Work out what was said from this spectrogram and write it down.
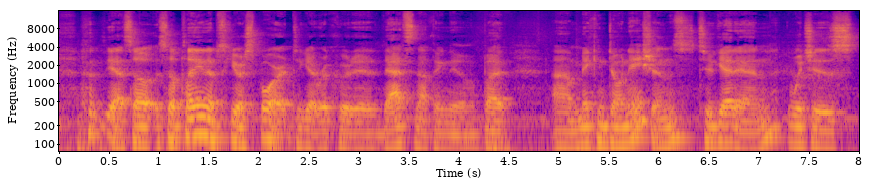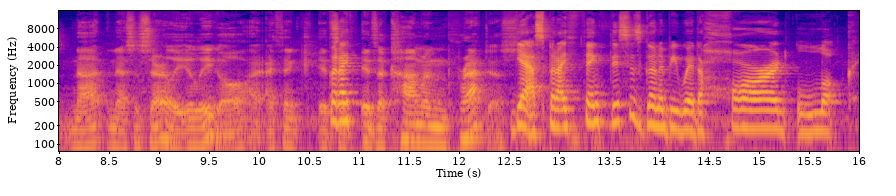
yeah, so so playing an obscure sport to get recruited, that's nothing new. But um, making donations to get in, which is not necessarily illegal, I, I think it's, but a, I, it's a common practice. Yes, but I think this is going to be where the hard look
